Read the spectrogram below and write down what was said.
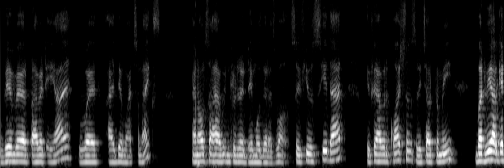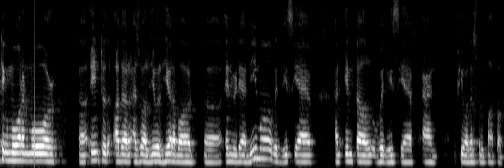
VMware Private AI with IBM watsonx. And also, I have included a demo there as well. So, if you see that, if you have any questions, reach out to me. But we are getting more and more uh, into the other as well. You will hear about uh, NVIDIA NeMo with VCF and Intel with VCF, and a few others will pop up.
